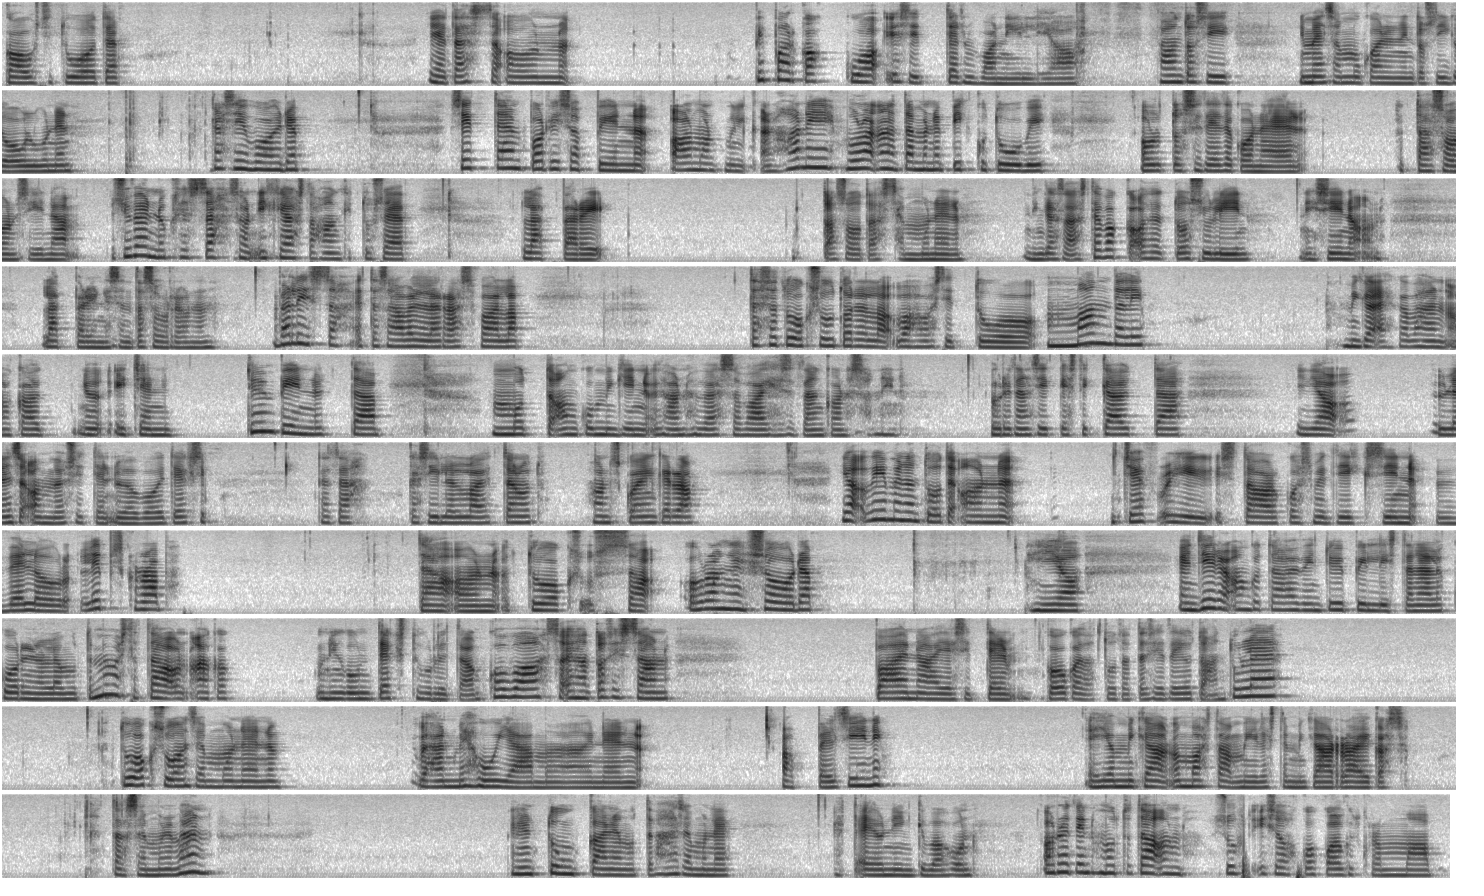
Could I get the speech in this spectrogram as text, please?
kausituote. Ja tässä on piparkakkua ja sitten vaniljaa. Tämä on tosi nimensä mukainen, niin tosi jouluinen käsivoide. Sitten Bodyshopin Almond Milk and Honey. Mulla on aina tämmönen pikkutuubi ollut tuossa tietokoneen tason siinä syvennyksessä. Se on Ikeasta hankittu se läppäri taso tai semmonen, minkä saa sitten vaikka otettua syliin, niin siinä on läppärin ja sen tasoreunan välissä, että saa välillä rasvailla. Tässä tuoksuu todella vahvasti tuo manteli mikä ehkä vähän alkaa itseäni tympiinnyttää, mutta on kumminkin ihan hyvässä vaiheessa tämän kanssa, niin yritän sitkeästi käyttää. Ja yleensä on myös sitten yövoiteeksi tätä käsille laittanut hanskojen kerran. Ja viimeinen tuote on Jeffree Star Cosmeticsin Velour Lip Scrub. Tää on tuoksussa Orange Soda ja en tiedä, onko tämä hyvin tyypillistä näille kuorinoille, mutta mielestäni tämä on aika niin kuin tekstuuriltaan kovaa. Se on ihan tosissaan painaa ja sitten koukata tuota, että sieltä jotain tulee. Tuoksu on semmonen vähän mehujäämäinen appelsiini. Ei ole mikään omasta mielestä mikään raikas. On semmonen vähän ei nyt tunkkainen, mutta vähän semmonen, että ei ole niin kiva kun odotin, mutta tää on suht iso, 30 grammaa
